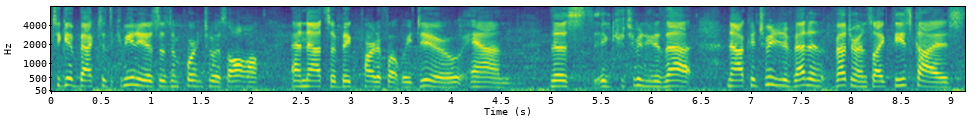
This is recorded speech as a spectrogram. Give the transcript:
to give back to the community. As is important to us all, and that's a big part of what we do. And this in contributing to that. Now, contributing to veterans like these guys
